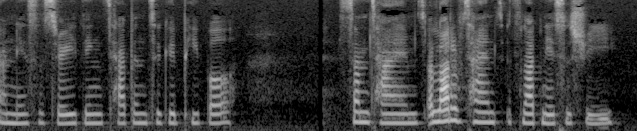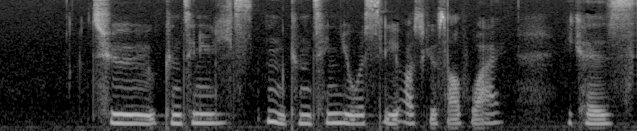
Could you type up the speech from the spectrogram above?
unnecessary things happen to good people. Sometimes, a lot of times, it's not necessary to continue, hmm, continuously ask yourself why, because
